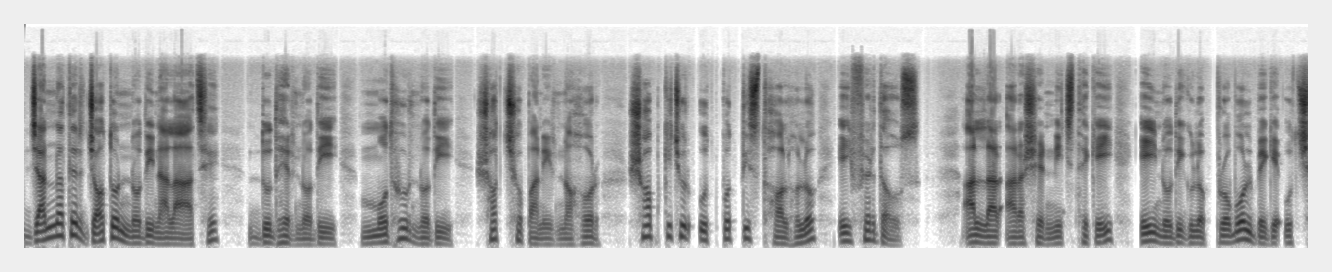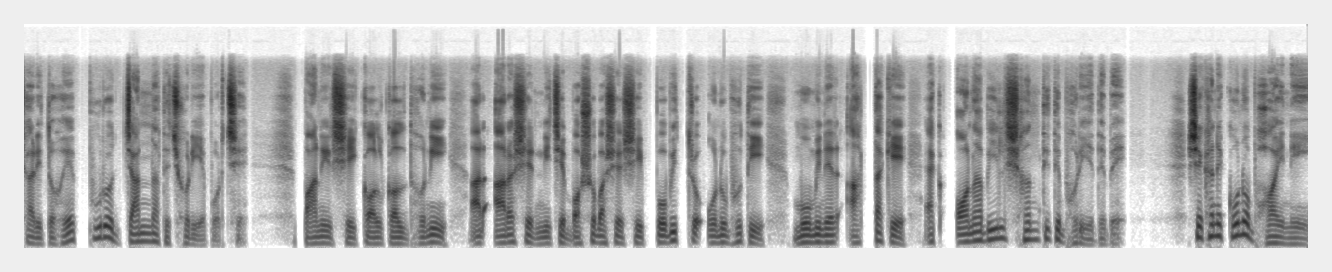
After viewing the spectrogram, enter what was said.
জান্নাতের যত নদী নালা আছে, দুধের নদী, মধুর নদী, স্বচ্ছ পানির নহর, সবকিছুর উৎপত্তি স্থল হল এই ফেরদৌস। আল্লাহর আরাসের নিচ থেকেই এই নদীগুলো প্রবল বেগে উচ্ছারিত হয়ে পুরো জান্নাতে ছড়িয়ে পড়ছে। পানির সেই কলকল ধ্বনি আর আরাসের নিচে বসবাসের সেই পবিত্র অনুভূতি মুমিনের আত্মাকে এক অনাবিল শান্তিতে ভরিয়ে দেবে। সেখানে কোনো ভয় নেই,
